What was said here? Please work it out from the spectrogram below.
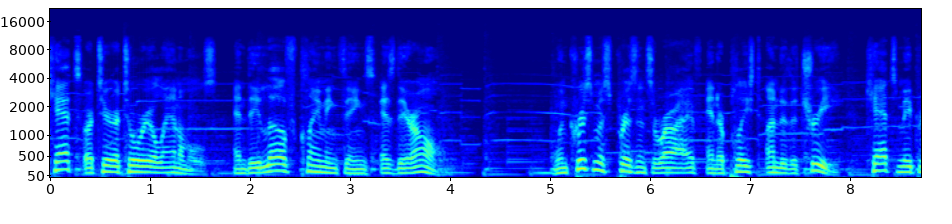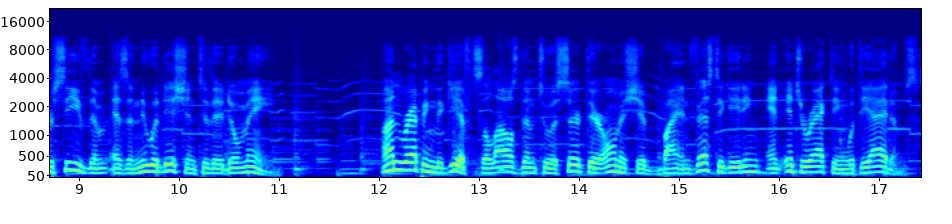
cats are territorial animals and they love claiming things as their own. When Christmas presents arrive and are placed under the tree, cats may perceive them as a new addition to their domain. Unwrapping the gifts allows them to assert their ownership by investigating and interacting with the items.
